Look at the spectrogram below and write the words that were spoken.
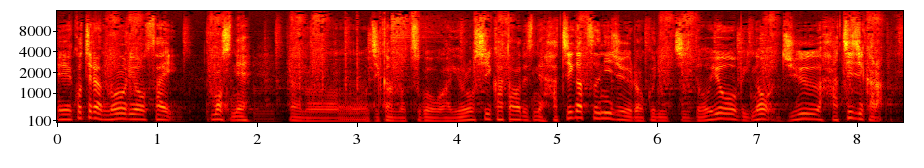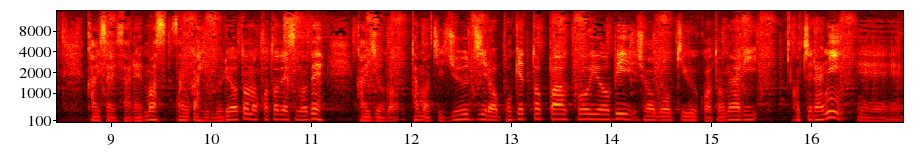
えーこちら納涼祭もしねあのー時間の都合がよろしい方はですね8月26日土曜日の18時から開催されます。参加費無料とのことですので会場の田町十字路ポケットパークおよび消防器具庫隣こちらに、え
